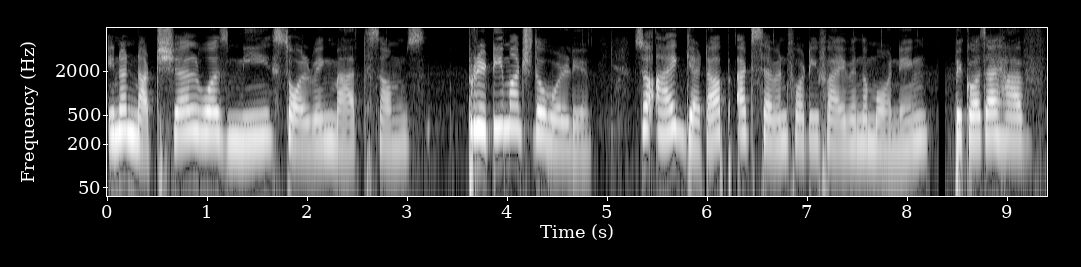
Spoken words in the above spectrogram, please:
in a nutshell, was me solving math sums pretty much the whole day. So I get up at 7:45 in the morning because I have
